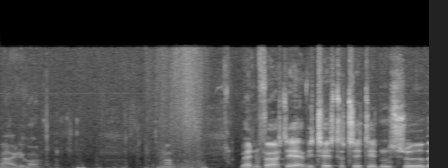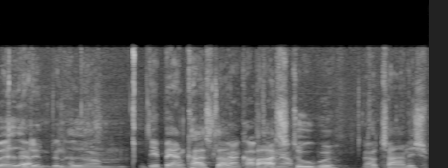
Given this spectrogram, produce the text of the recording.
Nej, det er godt. Nå. Hvad er den første her, vi tester til? Det er den søde. Hvad hedder Ja. den? Den hedder... Um, Det er Bernkastler Bernkastler, ja. Fra Tarnish.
